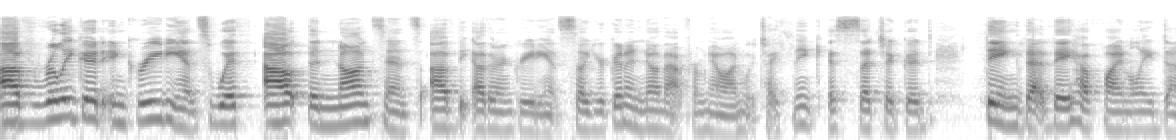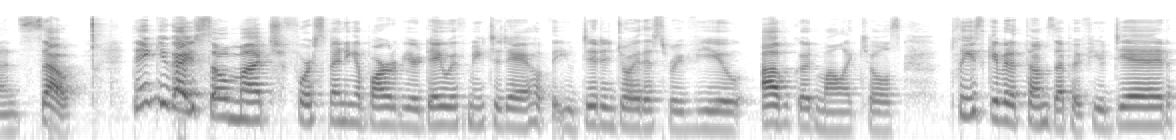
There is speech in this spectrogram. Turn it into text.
of really good ingredients without the nonsense of the other ingredients. So you're going to know that from now on which i think is such a good thing that they have finally done. So thank you guys so much for spending a part of your day with me today. I hope that you did enjoy this review of good molecules. Please give it a thumbs up if you did.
